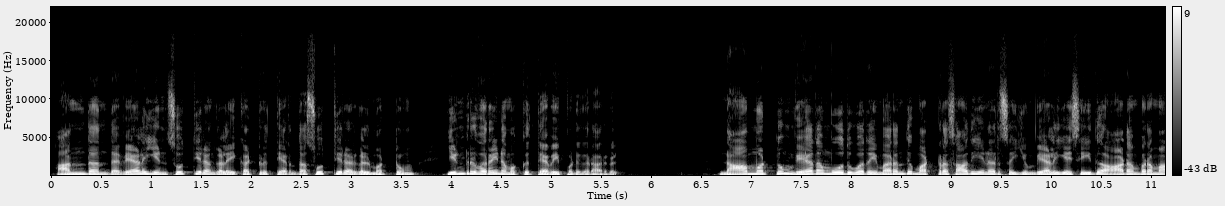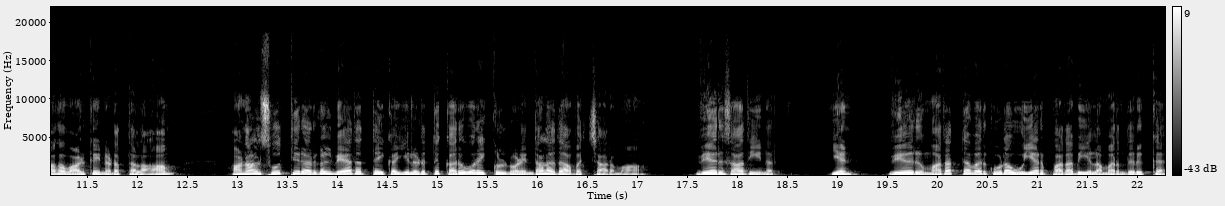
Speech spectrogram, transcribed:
அந்தந்த வேலையின் சூத்திரங்களை கற்றுத் தேர்ந்த சூத்திரர்கள் மட்டும் இன்று வரை நமக்கு தேவைப்படுகிறார்கள். நாம் மட்டும் வேதம் ஓதுவதை மறந்து மற்ற சாதியினர் செய்யும் வேலையை செய்து ஆடம்பரமாக வாழ்க்கை நடத்தலாம். ஆனால் சூத்திரர்கள் வேதத்தை கையில் எடுத்து கருவறைக்குள் நுழைந்தால் அது அபச்சாரமா? வேறு சாதியினர். ஏன்? வேறு மதத்தவர் கூட உயர் பதவியில் அமர்ந்திருக்க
